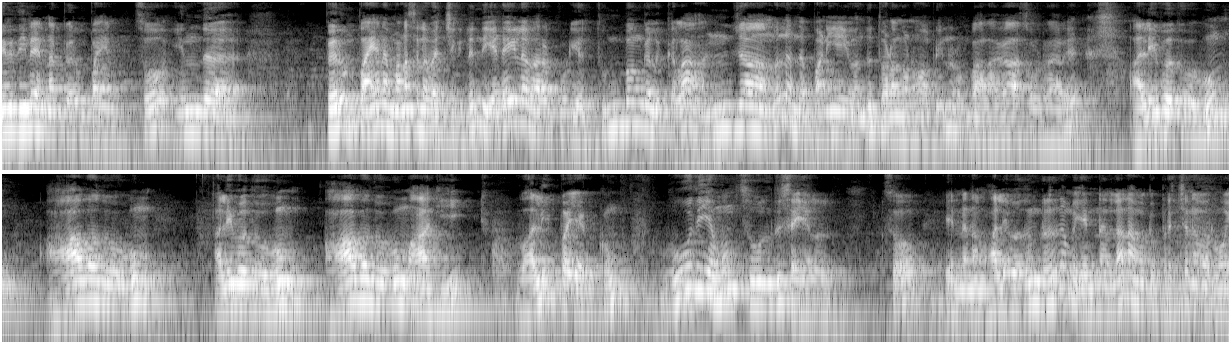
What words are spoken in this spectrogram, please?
இறுதியில் என்ன பெரும் பயன்? ஸோ இந்த பெரும் பயனை மனசில் வச்சுக்கிட்டு இந்த இடையில வரக்கூடிய துன்பங்களுக்கெல்லாம் அஞ்சாமல் அந்த பணியை வந்து தொடங்கணும் அப்படின்னு ரொம்ப அழகாக சொல்கிறாரு அழிவதுவும் ஆவதுவும் அழிவதுவும் ஆவதுவும் ஆகி வழி பயக்கும் ஊதியமும் சூழ்ந்து செயல். ஸோ என்ன நம்ம அழிவதுன்றது நம்ம என்னெல்லாம் நமக்கு பிரச்சனை வரும்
